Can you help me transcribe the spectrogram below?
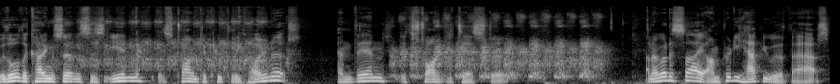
With all the cutting surfaces in, it's time to quickly hone it, and then it's time to test it. And I gotta say, I'm pretty happy with that.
